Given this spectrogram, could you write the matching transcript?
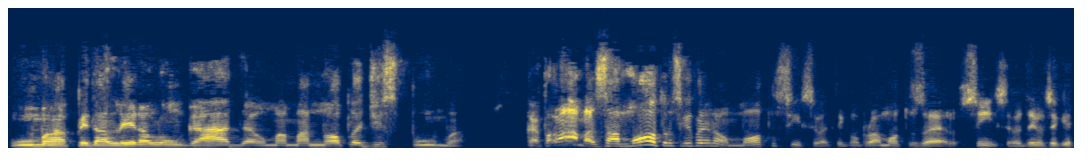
uma pedaleira alongada, uma manopla de espuma. O cara fala, ah, mas a moto, não sei o que. Eu falei, não, moto sim, você vai ter que comprar uma moto zero. Sim, você vai ter que não sei o que.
